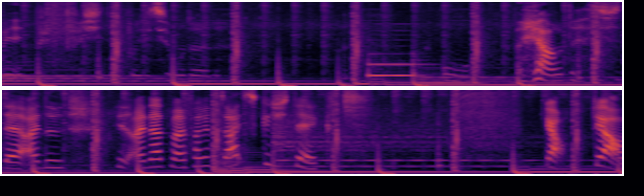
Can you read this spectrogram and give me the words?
Mit verschiedenen Positionen. Oh. Ja, und das ist der eine, den einen hat man einfach im Salz gesteckt. Ja, Ja.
